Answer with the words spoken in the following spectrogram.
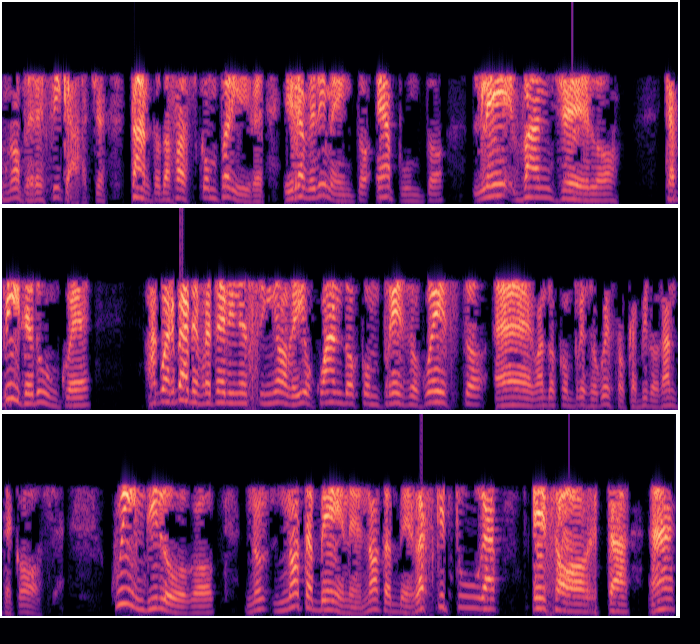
un'opera efficace, tanto da far scomparire il ravvedimento e appunto l'Evangelo. Capite dunque? Ah, guardate, fratelli nel Signore, io quando ho compreso questo, eh, quando ho compreso questo ho capito tante cose. Quindi loro, non, nota bene, nota bene, la scrittura esorta eh,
